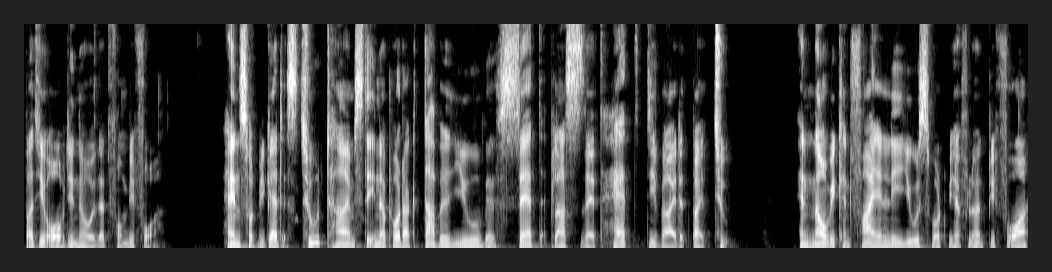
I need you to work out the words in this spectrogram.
but you already know that from before. Hence what we get is 2 times the inner product w with z plus z hat divided by 2. And now we can finally use what we have learned before,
